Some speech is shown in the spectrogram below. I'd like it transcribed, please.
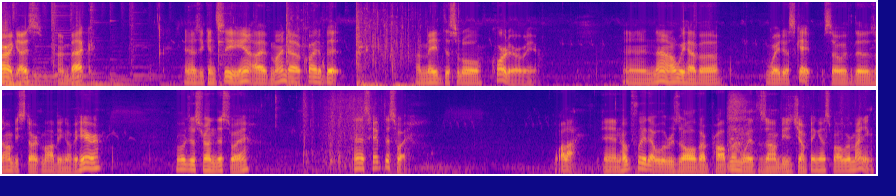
Alright guys, I'm back. And as you can see, I've mined out quite a bit. I made this little corridor over here. And now we have a way to escape. So if the zombies start mobbing over here, we'll just run this way and escape this way. Voila. And hopefully that will resolve our problem with zombies jumping us while we're mining.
